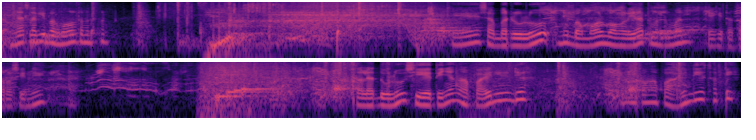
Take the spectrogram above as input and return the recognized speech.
Gak ngeliat lagi Bang Maul teman-teman. Oke, sabar dulu. Ini Bang Maul mau ngeliat teman-teman. Oke, kita taruh sini. Kita lihat dulu si Yetinya ngapain ini dia. Ngapa-ngapain dia tapi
